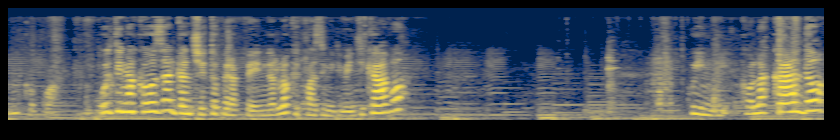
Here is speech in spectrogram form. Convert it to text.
Ecco qua. Ultima cosa il gancetto per appenderlo che quasi mi dimenticavo. Quindi con la caldo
